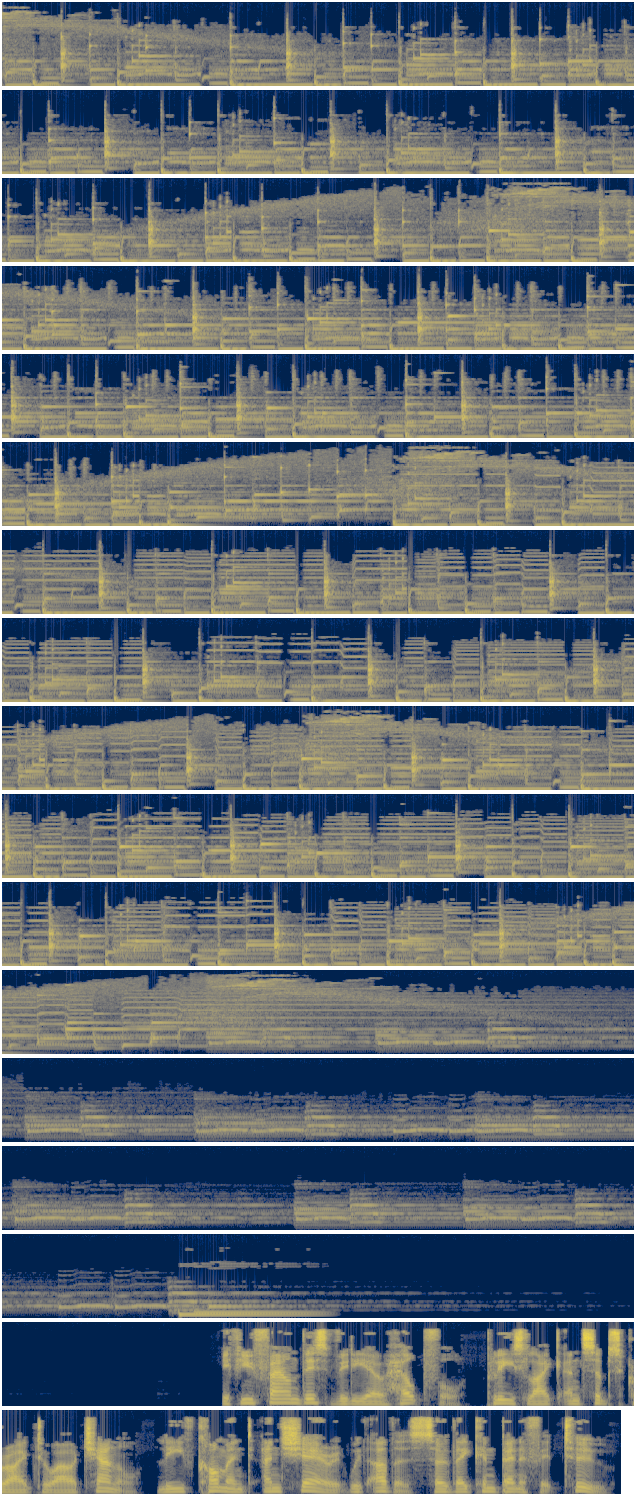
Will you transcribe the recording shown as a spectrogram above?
If you found this video helpful, please like and subscribe to our channel, leave comment and share it with others so they can benefit too.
